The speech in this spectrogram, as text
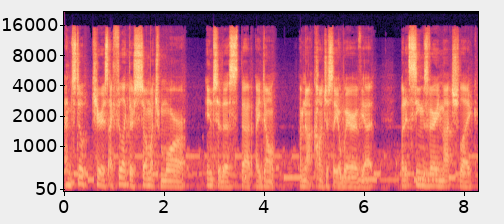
I'm still curious. I feel like there's so much more into this that I don't, I'm not consciously aware of yet. But it seems very much like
